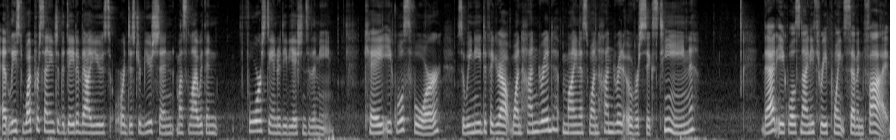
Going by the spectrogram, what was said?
At least what percentage of the data values or distribution must lie within four standard deviations of the mean? K equals 4, so we need to figure out 100 minus 100 over 16. That equals 93.75.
